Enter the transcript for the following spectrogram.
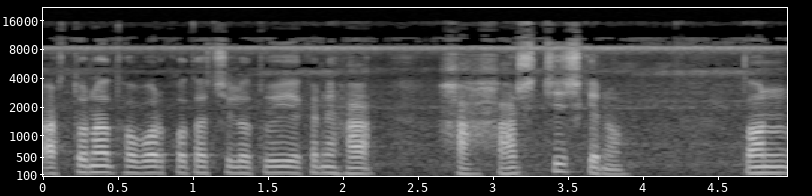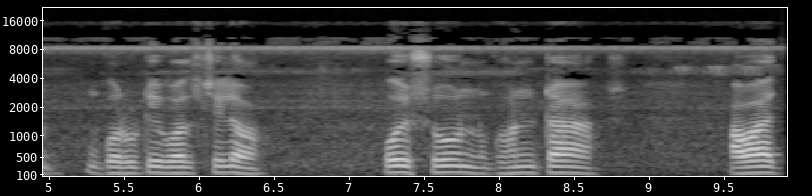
আর্তনাদ হবার কথা ছিল, তুই এখানে হা হাসছিস কেন? তখন গরুটি বলছিল, ওই শুন, ঘণ্টা আওয়াজ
